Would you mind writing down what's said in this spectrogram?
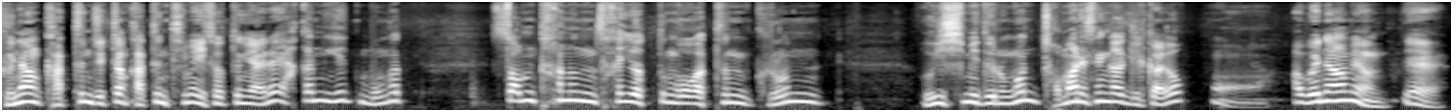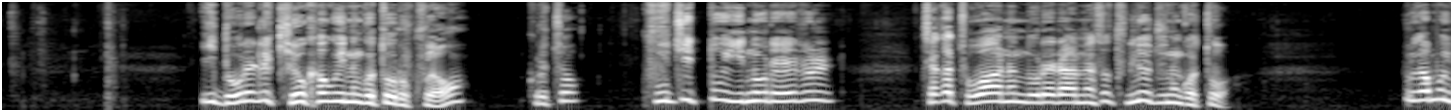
그냥 같은 직장 같은 팀에 있었던 게 아니라 약간 이게 뭔가 썸 타는 사이였던 것 같은 그런 의심이 드는 건 저만의 생각일까요? 어. 아, 왜냐하면 예. 이 노래를 기억하고 있는 것도 그렇고요. 그렇죠? 굳이 또 이 노래를 제가 좋아하는 노래라면서 들려주는 것도 우리가 뭐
